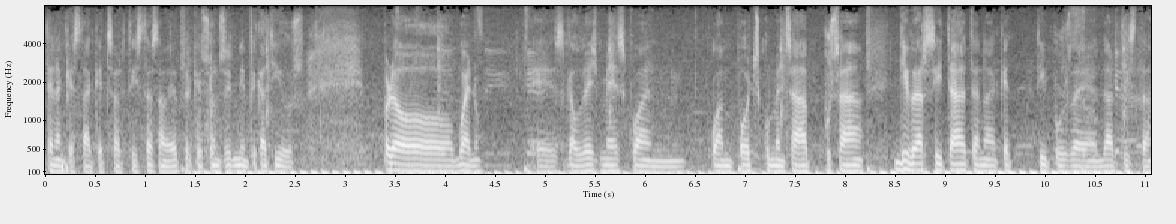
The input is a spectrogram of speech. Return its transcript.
tenen que estar aquests artistes també perquè són significatius. Però, bueno, es gaudeix més quan, quan pots començar a posar diversitat en aquest tipus d'artista.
